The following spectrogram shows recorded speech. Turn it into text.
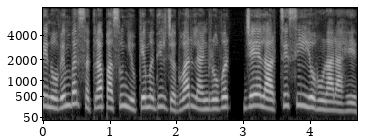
ते नोव्हेंबर सतरापासून युकेमधील जगवार लँड रोवर जेएलआरचे सीईओ होणार आहेत.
